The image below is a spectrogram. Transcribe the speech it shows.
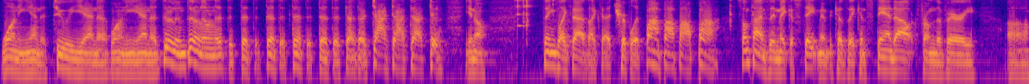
one E and a two E and a one E and a you know, things like that, like that triplet, ba ba ba ba. Sometimes they make a statement because they can stand out from the very uh,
